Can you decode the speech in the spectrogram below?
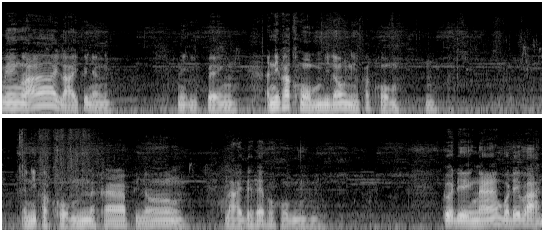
แมงหลายหลายคืออย่างนี้นี่อีกแปลงอันนี้ผักขมพี่น้องนี่ผักขมอันนี้ผักขมนะครับ พี่น้องหลายแต่แท้ผักขมนี่ เกิดเองนะบ่ได้บาน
